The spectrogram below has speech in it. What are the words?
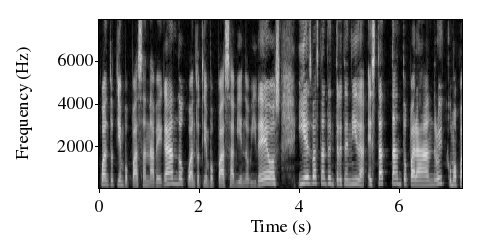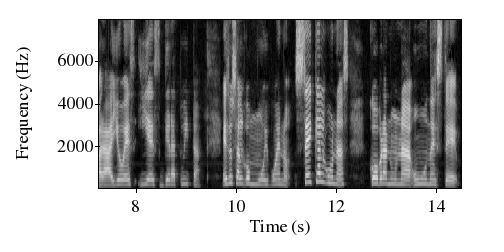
cuánto tiempo pasa navegando, cuánto tiempo pasa viendo videos y es bastante entretenida. Está tanto para Android como para iOS y es gratuita. Eso es algo muy bueno. Sé que algunas cobran una, un, este,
